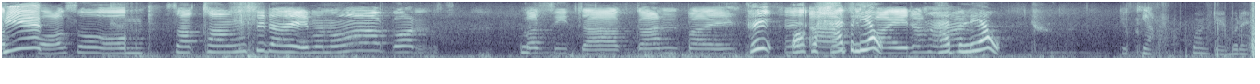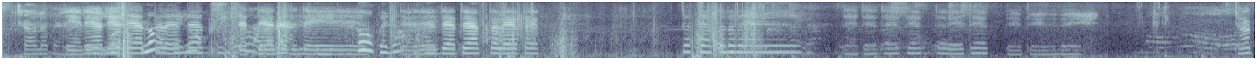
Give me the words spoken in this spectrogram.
ดพี่ขอส่งสักครั้งสิได้มาเนาะ ก่อนก็สิจากกันไปเฮ้ยออกแล้วหายไปแล้วให้อภัทหายไปแล้วเดี๋ยวเงียบว่างใจบ่ได้ช้าแล้วไปแต่แต่แต่แต่แต่แต่แต่แต่แต่แต่โอ้ไปแล้วแต่แต่แต่แต่แต่แต่แต่แต่แต่แต่แต่แต่แต่แต่แต่แต่แต่ชัด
